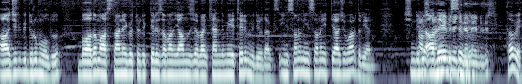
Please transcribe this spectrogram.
Acil bir durum oldu. Bu adamı hastaneye götürdükleri zaman yalnızca ben kendime yeterim mi diyor Douglas. İnsanın insana ihtiyacı vardır yani. Şimdi bir Hastaneye adaya bile gitse bile. gidemeyebilir. Tabii.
